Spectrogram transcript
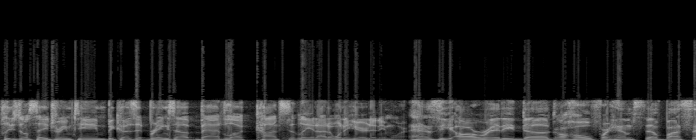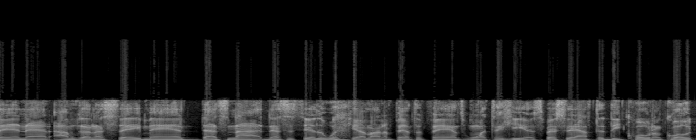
please don't say dream team because it brings up bad luck constantly and I don't want to hear it anymore. Has he already dug a hole for himself by saying that? I'm going to say, man, that's not necessarily what Carolina Panther fans want to hear, especially after the quote unquote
